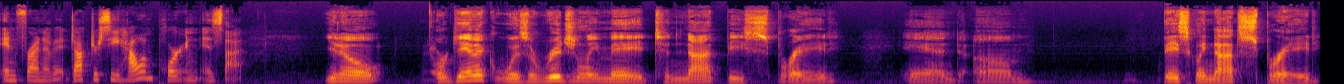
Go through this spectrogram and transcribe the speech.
in front of it. Dr. C, how important is that? You know, organic was originally made to not be sprayed and um, basically not sprayed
